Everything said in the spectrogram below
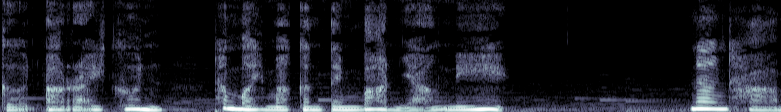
เกิดอะไรขึ้นทำไมมากันเต็มบ้านอย่างนี้ นางถาม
